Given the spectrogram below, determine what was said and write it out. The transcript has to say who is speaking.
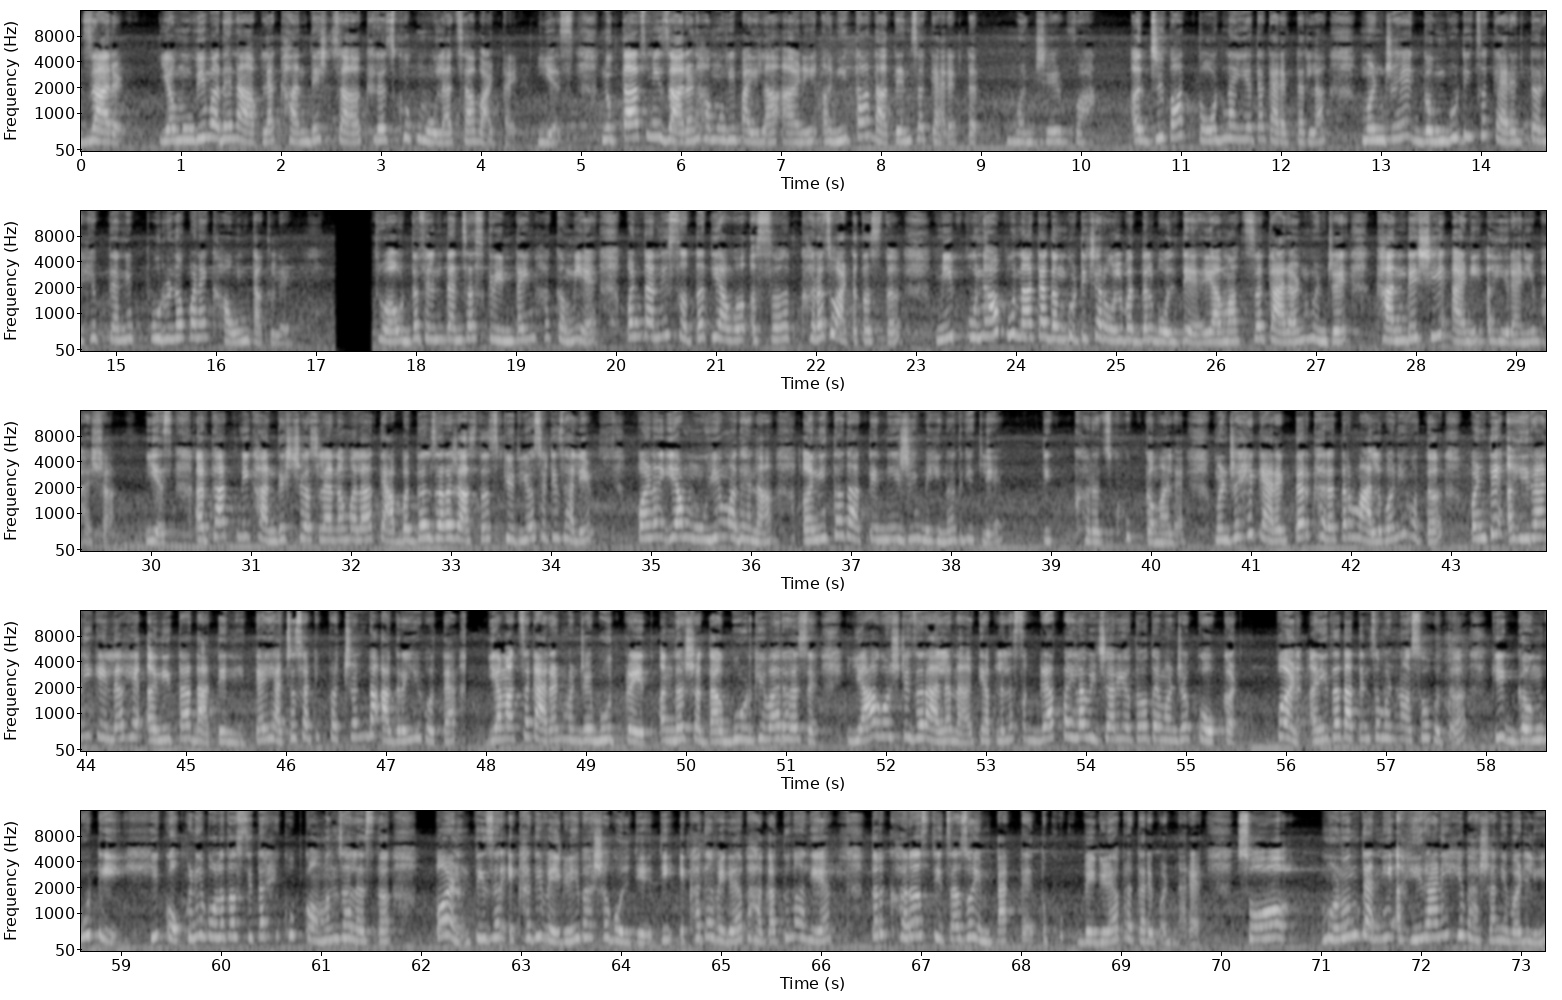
Speaker 1: जारण या मूवीमध्ये ना आपल्या खानदेशचा खरंच खूप मोलाचा वाटा आहे. येस नुकताच मी जारण हा मूवी पाहिला आणि अनिता दातेंचं कॅरेक्टर म्हणजे वा अजिबात तोड नाही आहे त्या कॅरेक्टरला म्हणजे गंगुटीचं कॅरेक्टर हे त्यांनी पूर्णपणे खाऊन टाकलंय. थ्रूआउट द फिल्म त्यांचा स्क्रीन टाईम हा कमी आहे पण त्यांनी सतत यावं असं खरंच वाटत असतं. मी पुन्हा पुन्हा त्या गंगोटीच्या रोलबद्दल बोलते यामागचं कारण म्हणजे खानदेशी आणि अहिराणी भाषा. येस अर्थात मी खानदेशची असल्यानं मला त्याबद्दल जरा जास्तच क्युरिओसिटी झाली. पण या मूवीमध्ये ना अनिता दातेंनी जी मेहनत घेतली आहे ती खरंच खूप कमाल आहे. म्हणजे हे कॅरेक्टर खरं तर मालवणी होतं पण ते अहिराणी केलं हे अनिता दातेंनी. त्या ह्याच्यासाठी प्रचंड आग्रही होत्या. यामागचं कारण म्हणजे भूतप्रेत अंधश्रद्धा गूढ किंवा रहस्य या गोष्टी जर आल्या ना की आपल्याला सगळ्यात पहिला विचार येतो ते म्हणजे कोकण. पण अनिता दातेंचं म्हणणं असं होतं की गंगुटी ही कोकणी बोलत असती तर हे खूप कॉमन झालं असतं. पण ती जर एखादी वेगळी भाषा बोलतेय ती एखाद्या वेगळ्या भागातून आली आहे तर खरंच तिचा जो इम्पॅक्ट आहे तो खूप वेगळ्या प्रकारे पडणार आहे. सो म्हणून त्यांनी अहिराणी ही भाषा निवडली.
